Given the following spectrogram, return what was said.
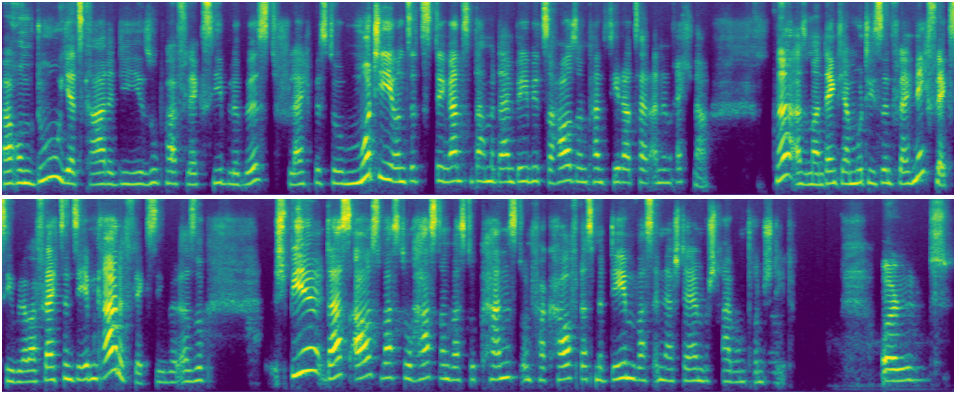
warum du jetzt gerade die super flexible bist. Vielleicht bist du Mutti und sitzt den ganzen Tag mit deinem Baby zu Hause und kannst jederzeit an den Rechner. Ne? Also man denkt ja, Muttis sind vielleicht nicht flexibel, aber vielleicht sind sie eben gerade flexibel. Also spiel das aus, was du hast und was du kannst und verkauf das mit dem, was in der Stellenbeschreibung drin steht. Und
